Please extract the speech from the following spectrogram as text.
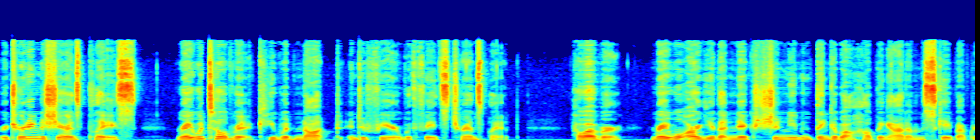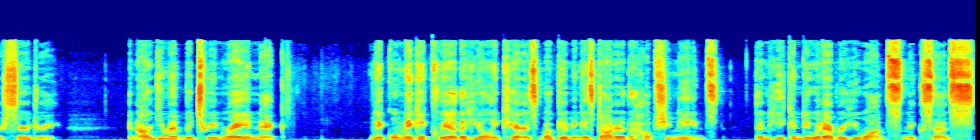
Returning to Sharon's place, Rey would tell Rick he would not interfere with Faith's transplant. However, Rey will argue that Nick shouldn't even think about helping Adam escape after surgery. An argument between Rey and Nick. Nick will make it clear that he only cares about giving his daughter the help she needs. Then he can do whatever he wants, Nick says.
